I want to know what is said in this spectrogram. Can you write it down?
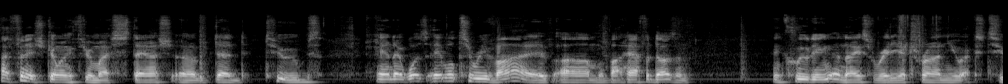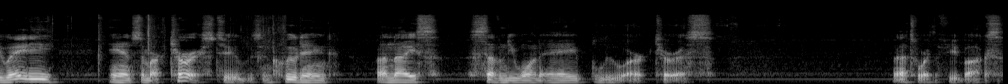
I finished going through my stash of dead tubes, and I was able to revive um, about half a dozen, including a nice Radiotron UX280 and some Arcturus tubes, including a nice 71A blue Arcturus. That's worth a few bucks.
